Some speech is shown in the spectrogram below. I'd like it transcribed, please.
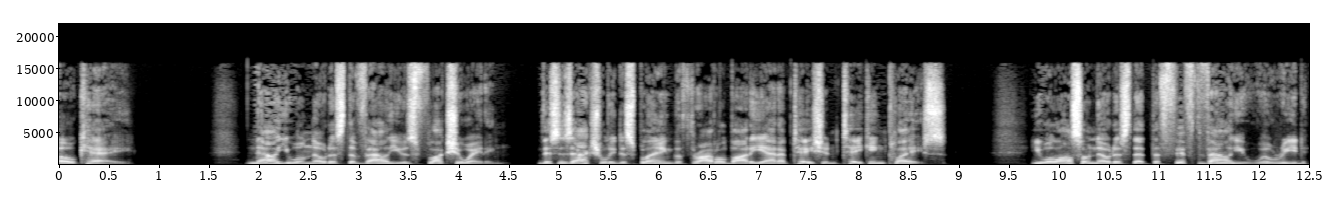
OK. Now you will notice the values fluctuating. This is actually displaying the throttle body adaptation taking place. You will also notice that the fifth value will read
